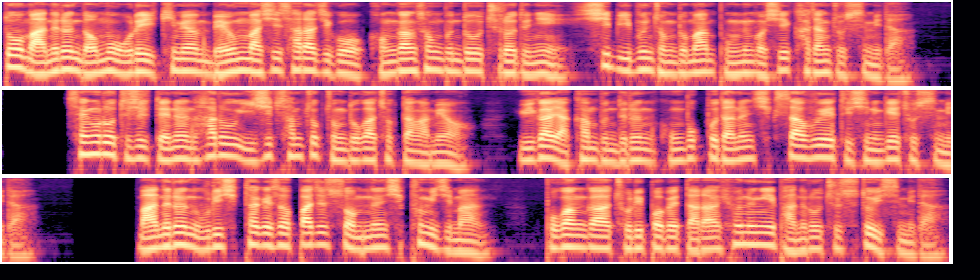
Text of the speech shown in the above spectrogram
또 마늘은 너무 오래 익히면 매운맛이 사라지고 건강 성분도 줄어드니 12분 정도만 볶는 것이 가장 좋습니다. 생으로 드실 때는 하루 23쪽 정도가 적당하며 위가 약한 분들은 공복보다는 식사 후에 드시는 게 좋습니다. 마늘은 우리 식탁에서 빠질 수 없는 식품이지만 보관과 조리법에 따라 효능이 반으로 줄 수도 있습니다.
